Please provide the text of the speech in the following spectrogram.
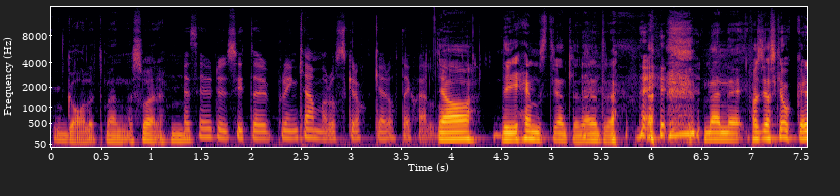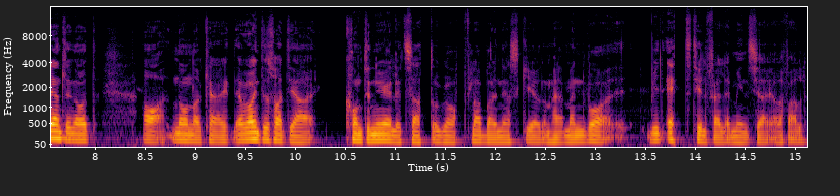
galet, men så är det. Mm. Jag ser hur du sitter på din kammare och skrockar åt dig själv. Ja, det är hemskt egentligen, är det inte det? men eh, fast jag skrockar egentligen åt ja, någon av karaktärerna. Det var inte så att jag kontinuerligt satt och gapflabbade när jag skrev de här, men det var vid ett tillfälle minns jag i alla fall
